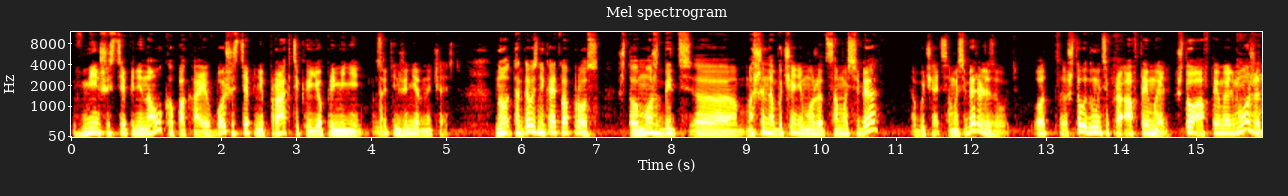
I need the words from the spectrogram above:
в меньшей степени наука пока и в большей степени практика ее применения, по да. сути, инженерная часть. Но тогда возникает вопрос, что, может быть, э, машинное обучение может само себя обучать, само себя реализовывать? Вот что вы думаете про AutoML? Что AutoML может,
